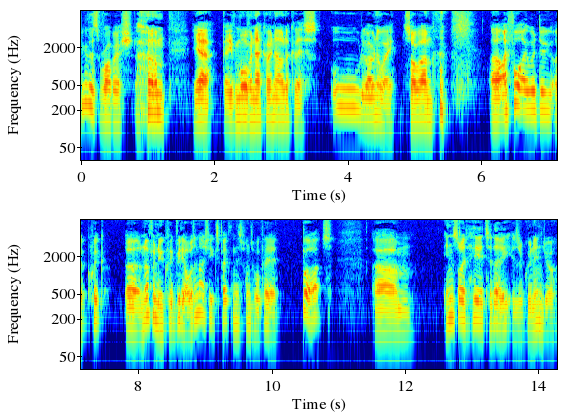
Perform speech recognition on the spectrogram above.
at this rubbish. Um, yeah, got even more of an echo now. Look at this. Ooh, going away. So um, uh, I thought I would do a quick, uh, another new quick video. I wasn't actually expecting this one to appear, but um, inside here today is a Greninja.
